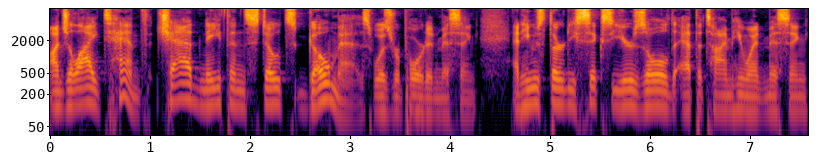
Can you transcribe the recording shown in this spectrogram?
On July 10th, Chad Nathan Stotes Gomez was reported missing, and he was 36 years old at the time he went missing.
